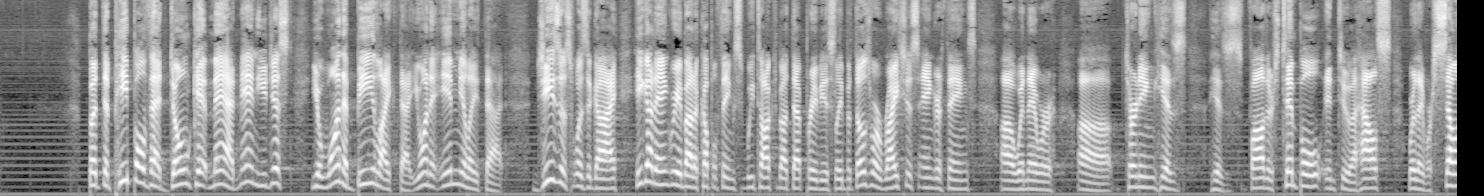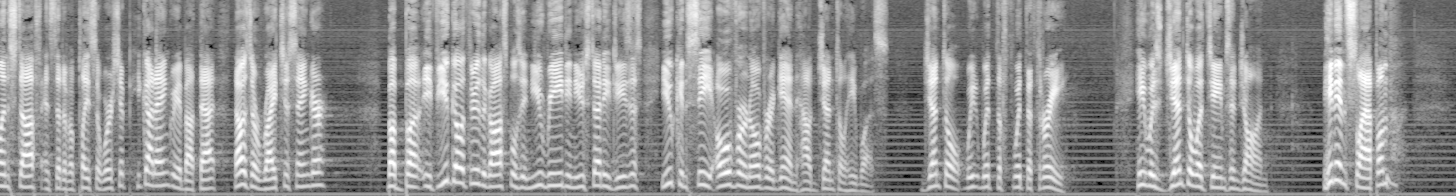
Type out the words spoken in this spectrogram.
But the people that don't get mad, man, you just, you want to be like that. You want to emulate that. Jesus was a guy, he got angry about a couple things. We talked about that previously, but those were righteous anger things uh, when they were uh, turning his, his father's temple into a house where they were selling stuff instead of a place of worship. He got angry about that. That was a righteous anger. But, but if you go through the Gospels and you read and you study Jesus, you can see over and over again how gentle he was. Gentle with the, with the three. He was gentle with James and John. He didn't slap them.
